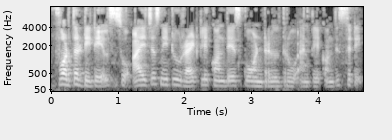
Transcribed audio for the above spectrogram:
further details so i just need to right click on this go and drill through and click on this city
